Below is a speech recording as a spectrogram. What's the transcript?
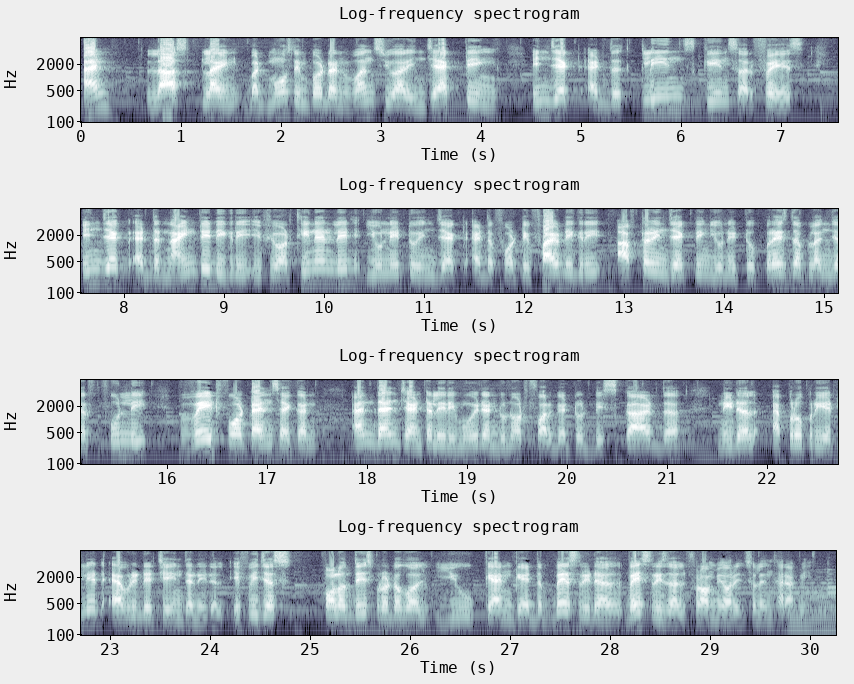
And last line but most important once you are injecting inject at the clean skin surface inject at the 90 degree. If you are thin and lean you need to inject at the 45 degree. After injecting you need to press the plunger fully wait for 10 seconds and then gently remove it and do not forget to discard the needle appropriately and every day change the needle. If we just follow this protocol, you can get the best, best result from your insulin therapy.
